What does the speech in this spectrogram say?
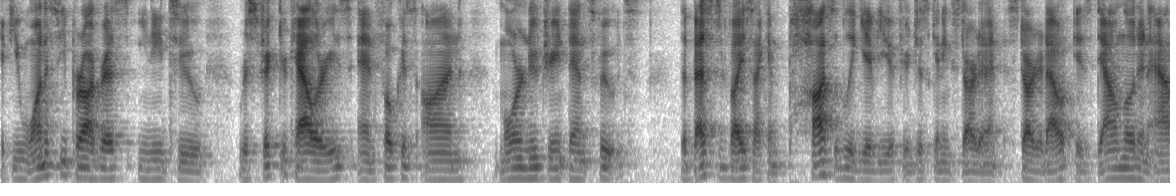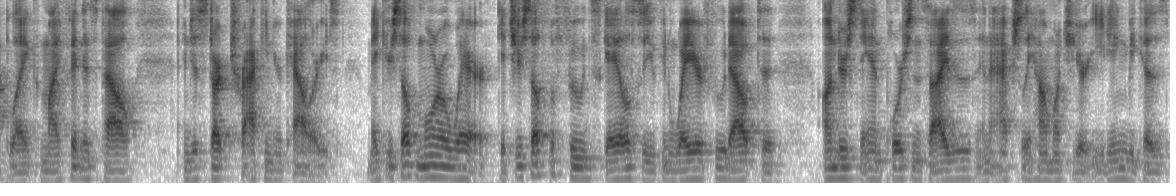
If you want to see progress, you need to restrict your calories and focus on more nutrient dense foods. The best advice I can possibly give you if you're just getting started started out is download an app like MyFitnessPal and just start tracking your calories. Make yourself more aware. Get yourself a food scale so you can weigh your food out to understand portion sizes and actually how much you're eating because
